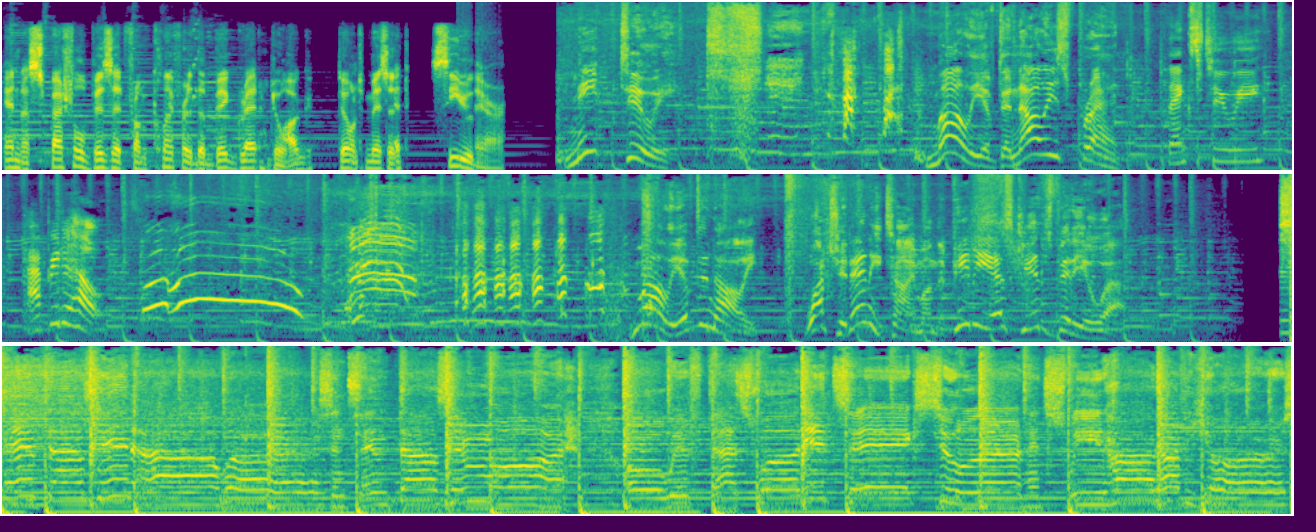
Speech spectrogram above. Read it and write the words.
and a special visit from Clifford the Big Red Dog. Don't miss it. See you there. Meet Tooey. Molly of Denali's friend. Thanks, Tooey. Happy to help. Molly of Denali. Watch it anytime on the PBS Kids video app. And 10,000 more. Oh, if that's what it takes to learn that sweetheart of yours.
